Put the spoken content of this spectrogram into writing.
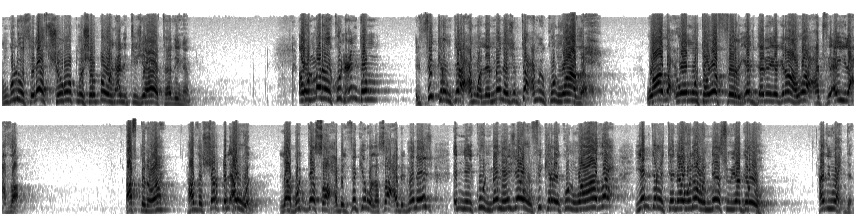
نقولوا ثلاث شروط نشرطوهن على الاتجاهات هذين أول مرة يكون عندهم الفكر متاعهم ولا المنهج متاعهم يكون واضح. واضح ومتوفر يقدر يقراه واحد في أي لحظة. أفطنوا هذا الشرط الأول. لابد صاحب الفكر ولا صاحب المنهج أن يكون منهجه وفكره يكون واضح يقدر يتناوله الناس ويقروه هذه وحدة.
